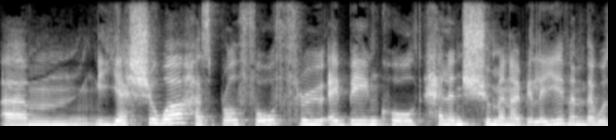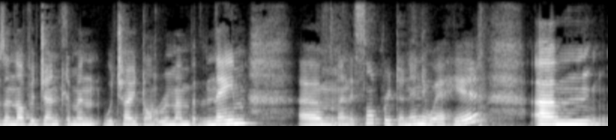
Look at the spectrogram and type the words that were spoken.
um, Yeshua has brought forth through a being called Helen Schucman, I believe, and there was another gentleman which I don't remember the name, um, and it's not written anywhere here. Um,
